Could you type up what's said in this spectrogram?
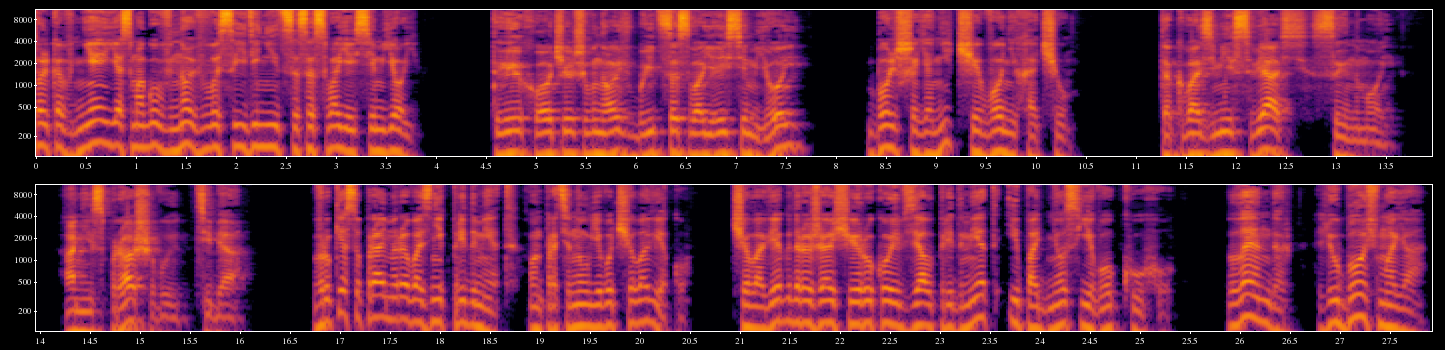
Только в ней я смогу вновь воссоединиться со своей семьей. Ты хочешь вновь быть со своей семьей? Больше я ничего не хочу. Так возьми связь, сын мой. Они спрашивают тебя. В руке Супраймера возник предмет. Он протянул его человеку. Человек, дрожащей рукой, взял предмет и поднес его к уху. «Лендер, любовь моя!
